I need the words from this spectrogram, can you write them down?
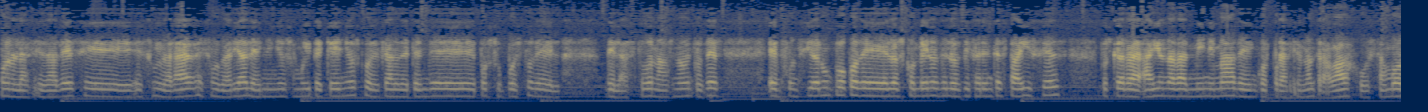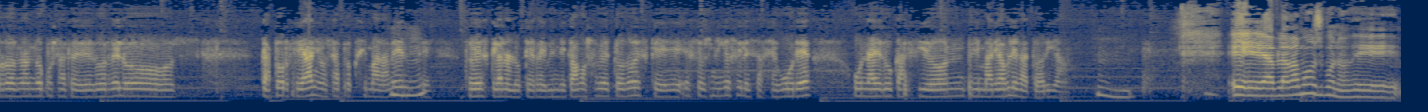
Bueno, las edades eh, es, muy variable, es muy variable. Hay niños muy pequeños, pues claro, depende, por supuesto, de, las zonas, ¿no? Entonces, en función un poco de los convenios de los diferentes países, pues claro, hay una edad mínima de incorporación al trabajo. Estamos rondando pues alrededor de los 14 años aproximadamente. Entonces, claro, lo que reivindicamos sobre todo es que a esos niños se les asegure una educación primaria obligatoria. Eh, hablábamos, bueno, de,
